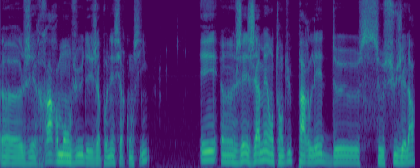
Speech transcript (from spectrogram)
Euh, j'ai rarement vu des Japonais circoncis. Et j'ai jamais entendu parler de ce sujet-là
